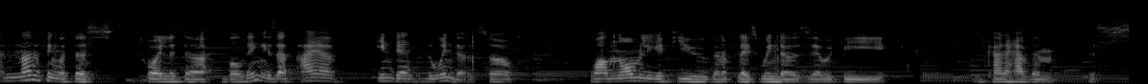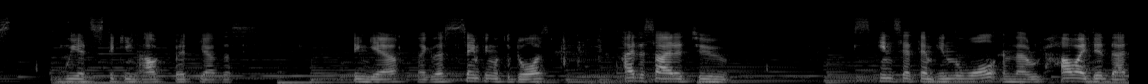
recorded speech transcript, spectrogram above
Another thing with this toilet uh, building is that I have indented the windows. So while normally if you're gonna place windows, there would be you kind of have them this weird sticking out bit. You have this thing here like this. Same thing with the doors. I decided to inset them in the wall, and the, how I did that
